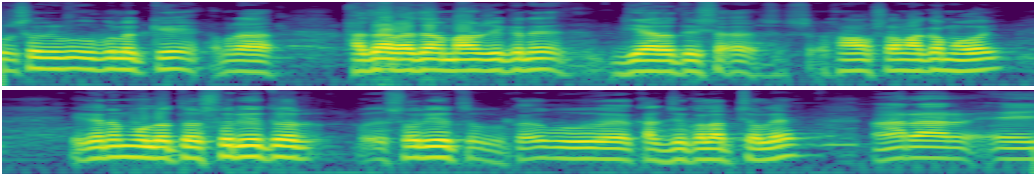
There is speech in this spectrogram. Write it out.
উৎসব উপলক্ষে আমরা হাজার হাজার মানুষ এখানে জিয়ারতের সমাগম হয়। এখানে মূলত শরীয়তর, শরীয়ত কার্যকলাপ চলে। আর আর এই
